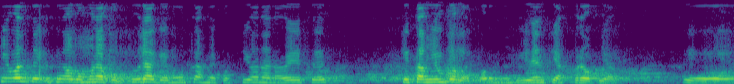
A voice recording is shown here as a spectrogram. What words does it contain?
yo igual tengo como una postura que muchas me cuestionan a veces, que es también por, las, mis vivencias propias. Eh,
